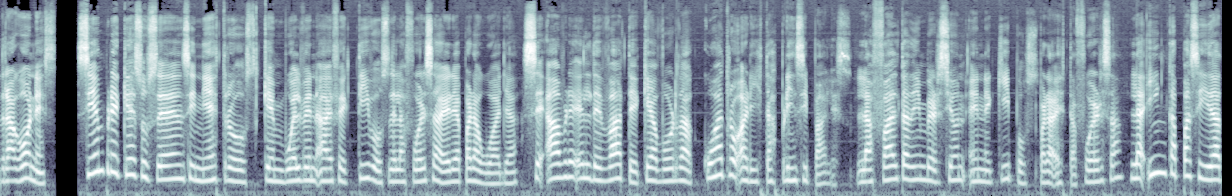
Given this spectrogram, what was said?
Dragones. Siempre que suceden siniestros que envuelven a efectivos de la Fuerza Aérea Paraguaya, se abre el debate que aborda cuatro aristas principales. La falta de inversión en equipos para esta fuerza, la incapacidad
